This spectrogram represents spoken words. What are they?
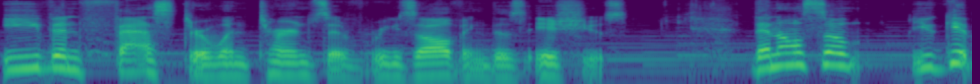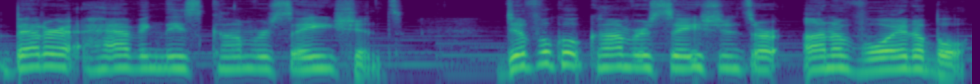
even faster when terms of resolving those issues. Then also, you get better at having these conversations. Difficult conversations are unavoidable.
